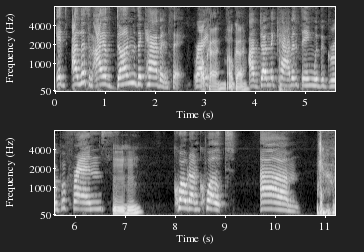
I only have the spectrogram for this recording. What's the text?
It, I uh, listen. I have done the cabin thing, right? Okay. Okay. I've done the cabin thing with a group of friends, Mm-hmm. quote unquote. Um, Oh,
